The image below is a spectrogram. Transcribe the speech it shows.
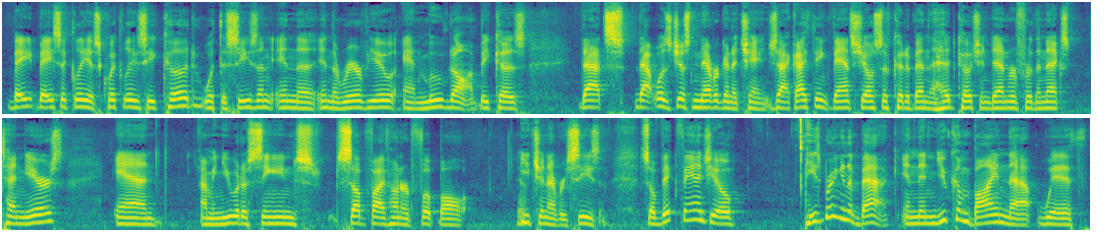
basically as quickly as he could with the season in the in the rear view and moved on because that's that was just never going to change. Zach, I think Vance Joseph could have been the head coach in Denver for the next ten years, and I mean you would have seen sub 500 football yep. each and every season. So Vic Fangio, he's bringing it back, and then you combine that with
